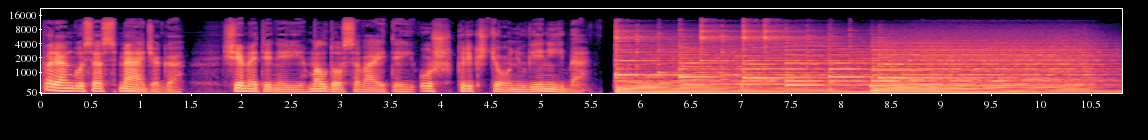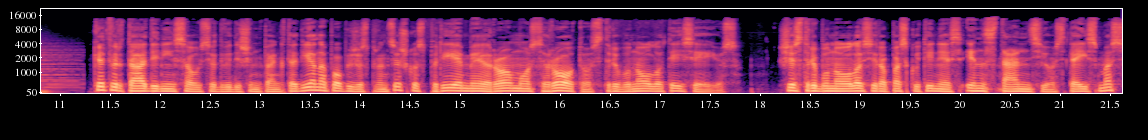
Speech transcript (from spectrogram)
parengusias medžiagą šiemetiniai maldos savaitėjai už krikščionių vienybę. Ketvirtadienį sausio 25 dieną popiežius Pranciškus priėmė Romos Rotos tribunolo teisėjus. Šis tribunolas yra paskutinės instancijos teismas,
